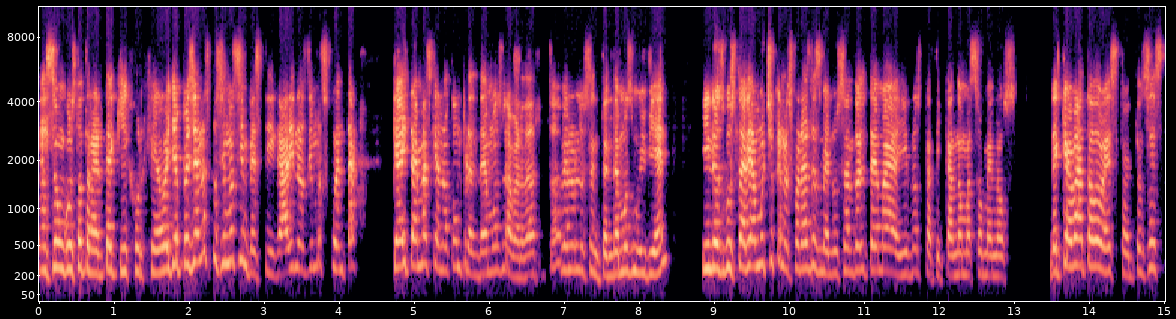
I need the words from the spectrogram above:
Es un gusto tenerte aquí, Jorge. Oye, pues ya nos pusimos a investigar y nos dimos cuenta que hay temas que no comprendemos, la verdad. Todavía no los entendemos muy bien. Y nos gustaría mucho que nos fueras desmenuzando el tema e irnos platicando más o menos ¿De qué va todo esto? Entonces,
